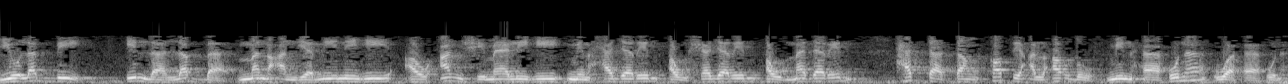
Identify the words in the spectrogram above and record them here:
yulabbi illa labba man an yaminihi aw an shimalihi min hajarin aw shajarin aw madarin hatta tanqati' al-ardu minha huna wa huna."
